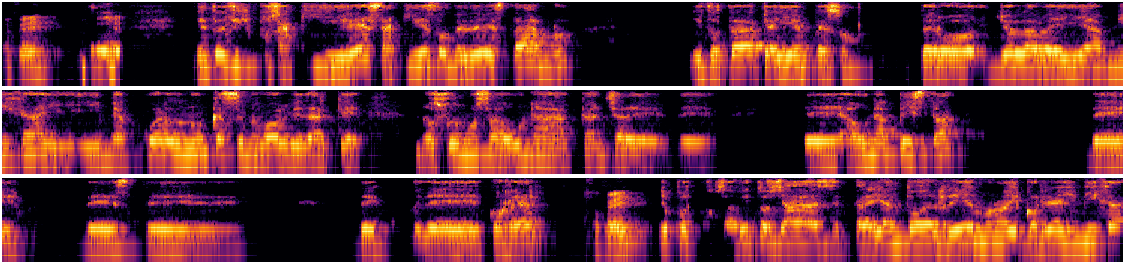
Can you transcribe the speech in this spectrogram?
Okay. Y entonces dije, pues aquí es, aquí es donde debe estar, ¿no? Y total que ahí empezó. Pero yo la veía, mi hija, y, y me acuerdo, nunca se me va a olvidar que nos fuimos a una cancha de, a una pista de, de este, de, correr. Okay. Y pues los chavitos ya se traían todo el ritmo, ¿no? Y corría y mi hija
